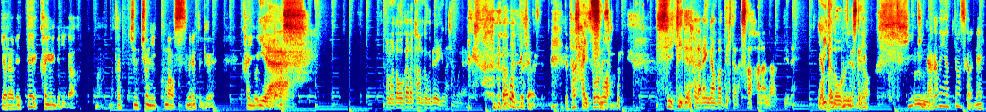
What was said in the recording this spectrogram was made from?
やられて、カイオイベリが、まあ、また順調に駒を進めるという、カイオイベリがよしまた岡田監督出てきましたこれ。また出てきちゃいます確かにそうですよね。CT で長年頑張ってきたらサーファーなんだっていうね。いや以下同文ですけど。ね CT 長年やってますからね、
